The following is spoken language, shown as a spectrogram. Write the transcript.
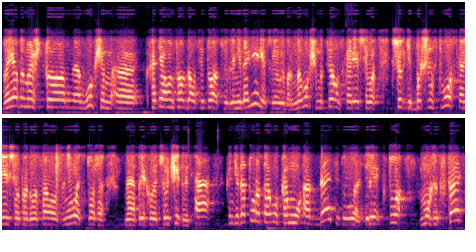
но я думаю, что, э, в общем, э, хотя он создал ситуацию для недоверия своим выборам, но, в общем и целом, скорее всего, все-таки большинство, скорее всего, проголосовало за него, это тоже э, приходится учитывать. А кандидатура того, кому отдать эту власть, или кто может стать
